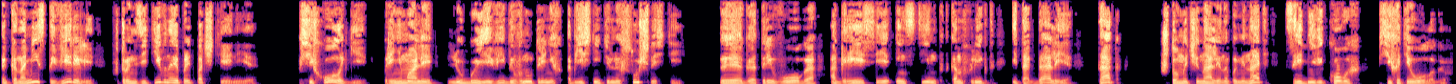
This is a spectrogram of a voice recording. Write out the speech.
Экономисты верили в транзитивное предпочтение. Психологи принимали любые виды внутренних объяснительных сущностей – эго, тревога, агрессия, инстинкт, конфликт и так далее – так, что начинали напоминать средневековых психотеологов.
